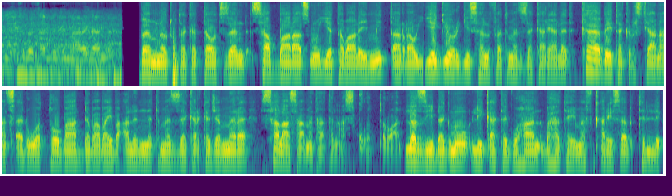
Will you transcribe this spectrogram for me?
እንድትበጸልግ እናደርጋለን። በእምነቱ ተከታዮች ዘንድ ሰባር አጽሙ እየተባለ የሚጠራው የጊዮርጊስ ህልፈት መዘከሪያ ዕለት ከቤተ ክርስቲያን አጸድ ወጥቶ በአደባባይ በዓልነት መዘከር ከጀመረ 30 ዓመታትን አስቆጥሯል። ለዚህ ደግሞ ሊቀ ትጉሃን ባህታዊ መፍቀሬ ሰብ ትልቅ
